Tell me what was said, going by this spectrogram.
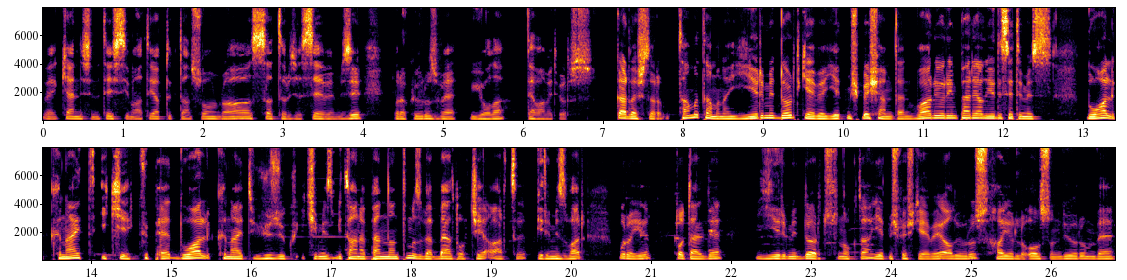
ve kendisini teslimatı yaptıktan sonra satırcı seviyemizi bırakıyoruz ve yola devam ediyoruz. Kardeşlerim tamı tamına 24 GB 75M'den Warrior Imperial 7 setimiz Dual Knight 2 küpe, Dual Knight yüzük ikimiz, bir tane pendantımız ve Belt of C artı birimiz var. Burayı totalde 24.75 GB'ye alıyoruz. Hayırlı olsun diyorum ve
